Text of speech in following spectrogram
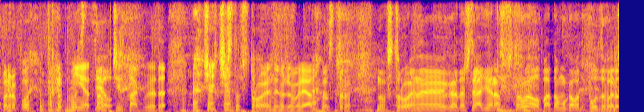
пропу- пропустил. Нет, там чи- так, это, чи- чисто встроенный уже вариант. Ну, встроенное, когда что один раз встроил, а потом у кого-то пузо выросло.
